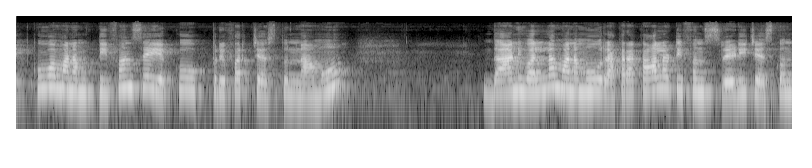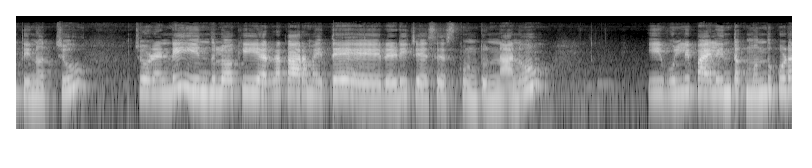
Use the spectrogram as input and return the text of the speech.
ఎక్కువ మనం టిఫిన్సే ఎక్కువ ప్రిఫర్ చేస్తున్నాము. దానివల్ల మనము రకరకాల టిఫిన్స్ రెడీ చేసుకొని తినొచ్చు. చూడండి ఇందులోకి ఎర్రకారం అయితే రెడీ చేసేసుకుంటున్నాను. ఈ ఉల్లిపాయలు ఇంతకు ముందు కూడా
